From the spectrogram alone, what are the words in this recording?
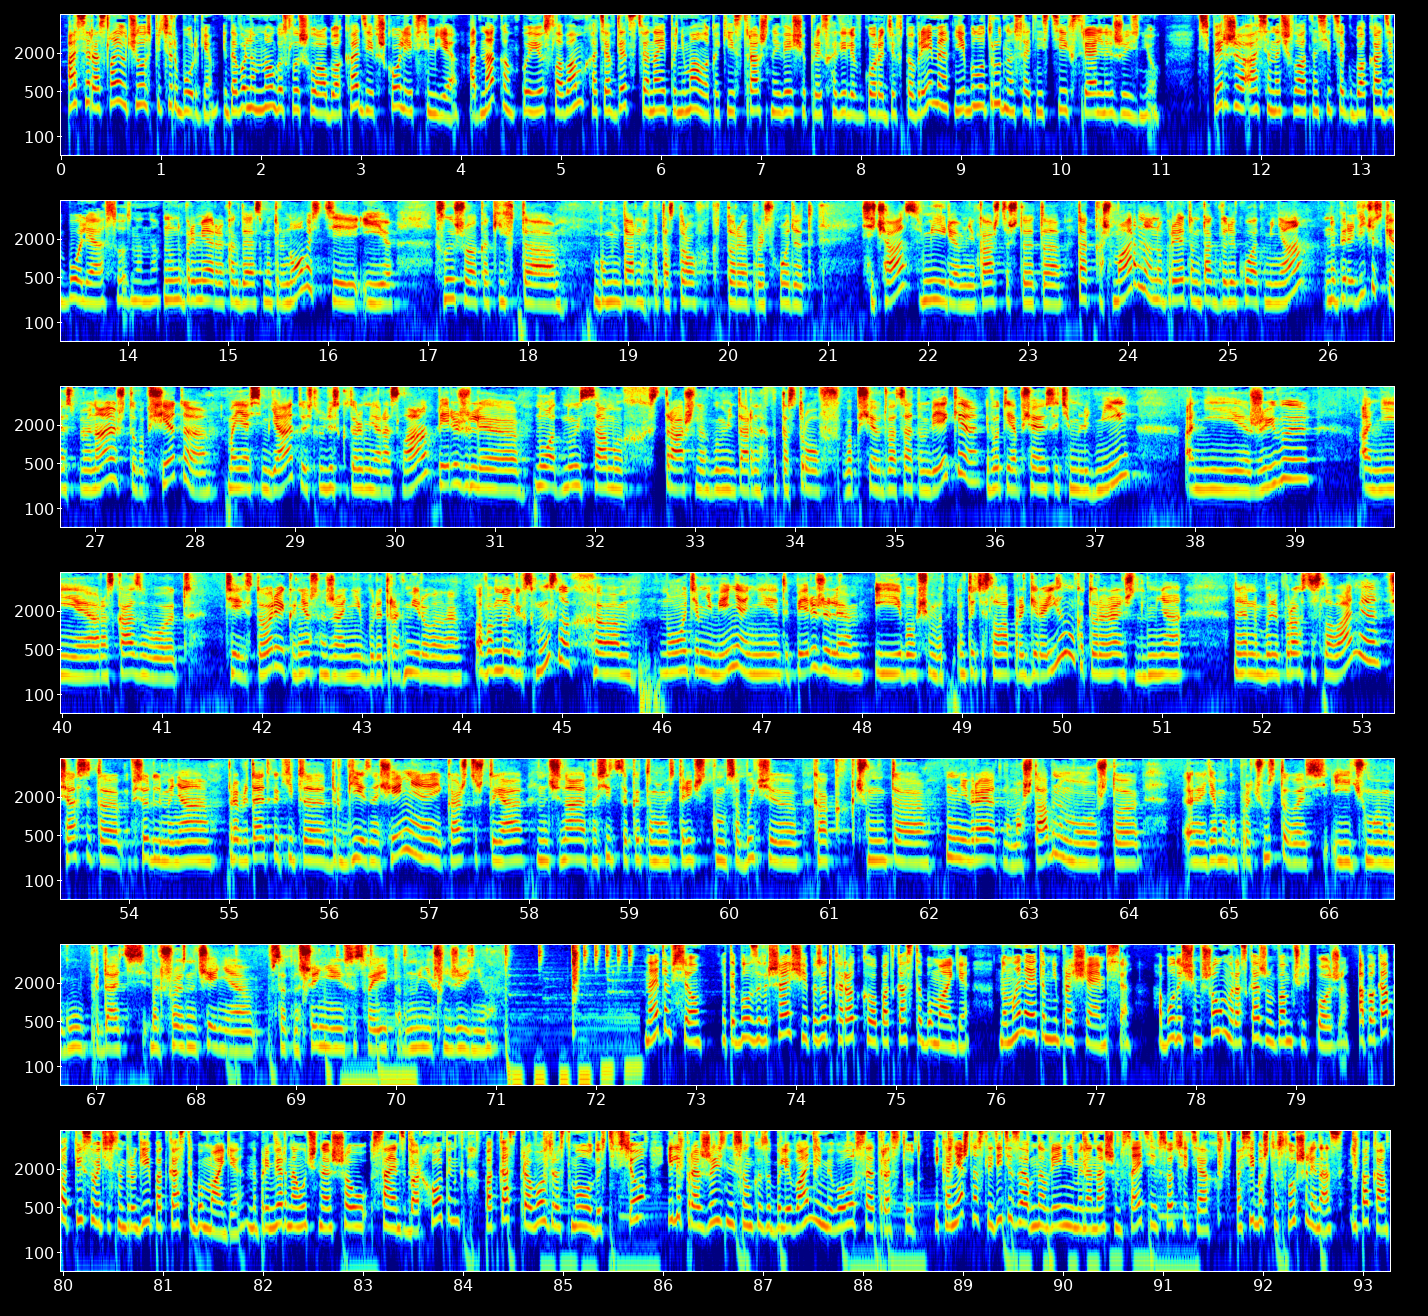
Ася росла и училась в Петербурге, и довольно много слышала о блокаде и в школе, и в семье. Однако, по ее словам, хотя в детстве она и понимала, какие страшные вещи происходили в городе в то время, ей было трудно соотнести их с реальной жизнью. Теперь же Ася начала относиться к блокаде более осознанно. Ну, например, когда я смотрю новости и слышу о каких-то гуманитарных катастрофах, которые происходят сейчас в мире. Мне кажется, что это так кошмарно, но при этом так далеко от меня. Но периодически я вспоминаю, что вообще-то моя семья, то есть люди, с которыми я росла, пережили ну, одну из самых страшных гуманитарных катастроф вообще в 20 веке. И вот я общаюсь с этими людьми, они живы, они рассказывают те истории, конечно же, они были травмированы во многих смыслах, эм, но, тем не менее, они это пережили. И, в общем, вот, вот эти слова про героизм, которые раньше для меня наверное, были просто словами. Сейчас это все для меня приобретает какие-то другие значения, и кажется, что я начинаю относиться к этому историческому событию как к чему-то ну, невероятно масштабному, что э, я могу прочувствовать и чему я могу придать большое значение в соотношении со своей там, нынешней жизнью. На этом все. Это был завершающий эпизод короткого подкаста «Бумаги». Но мы на этом не прощаемся. О будущем шоу мы расскажем вам чуть позже. А пока подписывайтесь на другие подкасты «Бумаги». Например, научное шоу Science Bar Hopping, подкаст про возраст, молодость, все или про жизнь с онкозаболеваниями волосы отрастут. И, конечно, следите за обновлениями на нашем сайте и в соцсетях. Спасибо, что слушали нас, и пока!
